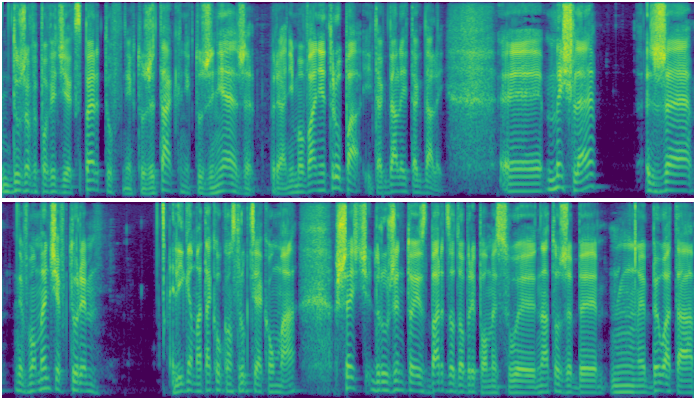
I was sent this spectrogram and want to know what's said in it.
Dużo wypowiedzi ekspertów, niektórzy tak, niektórzy nie, że reanimowanie trupa i tak dalej, i tak dalej. Myślę, że w momencie, w którym Liga ma taką konstrukcję, jaką ma. Sześć drużyn to jest bardzo dobry pomysł y, na to, żeby mm, była ta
